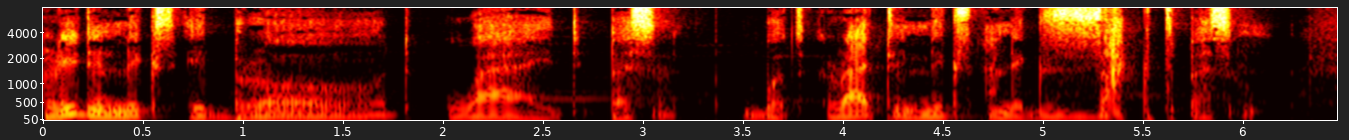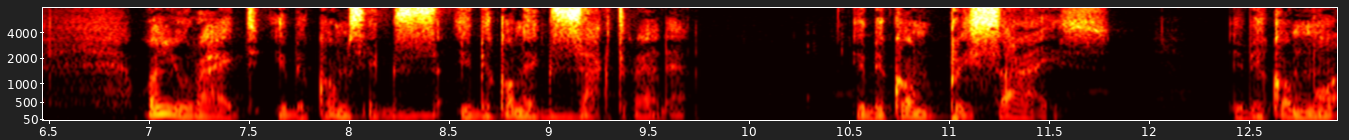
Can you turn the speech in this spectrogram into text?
reading makes a broad, wide person, but writing makes an exact person. When you write, you become exa- you become exact rather. You become precise. You become more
